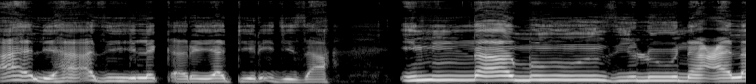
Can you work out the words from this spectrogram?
أهل هذه القرية رجزا. إنا منزلون على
